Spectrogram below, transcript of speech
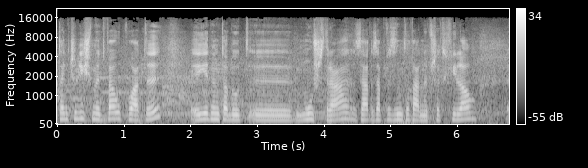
Tańczyliśmy dwa układy. Jeden to był y, musztra, za, zaprezentowany przed chwilą. Y,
